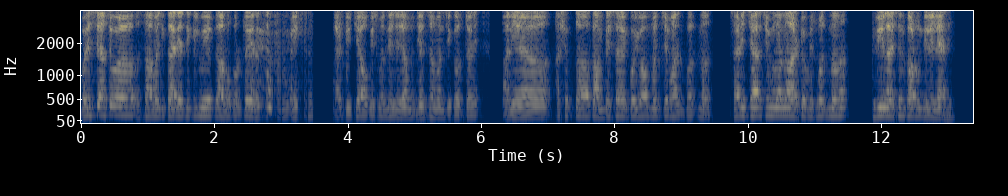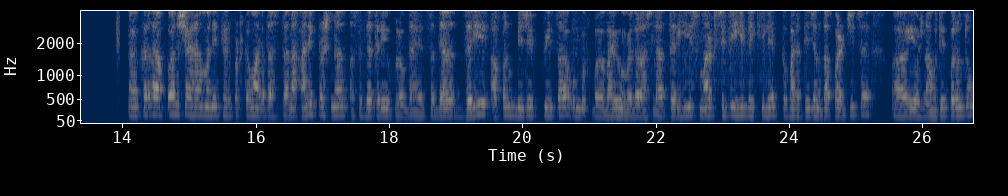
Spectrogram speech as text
बरेचसे असे सामाजिक कार्य देखील मी काम करतोय. आरटीच्या ऑफिस मधले जे करतोय. आणि अशोक कांबळे युवा मंच मार्फतनं साडेचारशे मुलांना आरटी ऑफिस मधनं फ्री लायसन काढून दिलेले आहे. खरं तर आपण शहरामध्ये फेरफटका मारत असताना अनेक प्रश्न सध्या तरी उपलब्ध आहेत. सध्या जरी आपण बीजेपीचा भावी उमेदवार असला तरी ही स्मार्ट सिटी ही देखील एक भारतीय जनता पार्टीच योजना होती. परंतु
